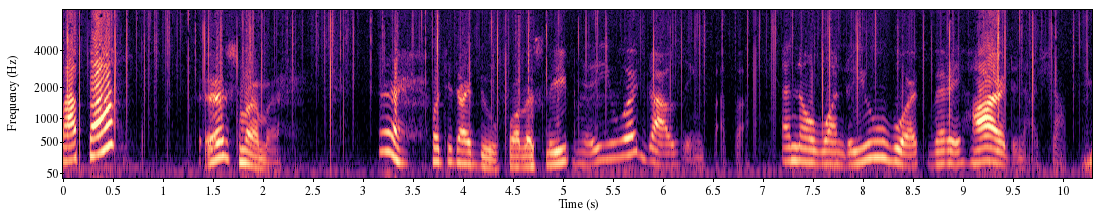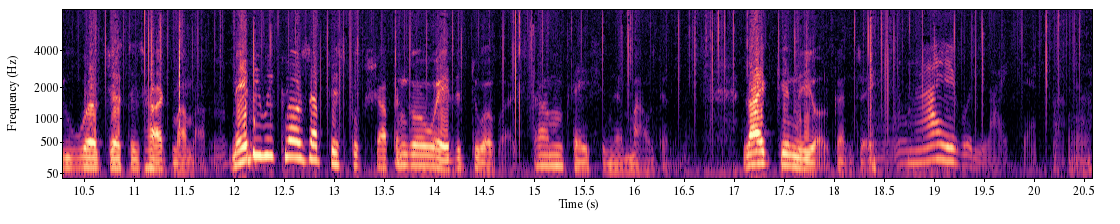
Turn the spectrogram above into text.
Papa? Yes, Mama. Eh, what did I do? Fall asleep? Yeah, you were drowsing, Papa. And no wonder you work very hard in our shop. You work just as hard, Mama. Maybe we close up this bookshop and go away, the two of us, someplace in the mountains, like in the old country. Mm, I would like that, Papa.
